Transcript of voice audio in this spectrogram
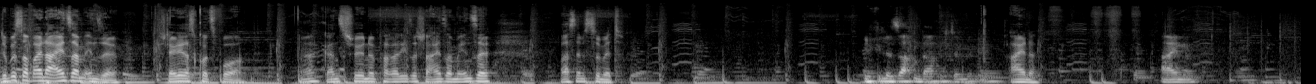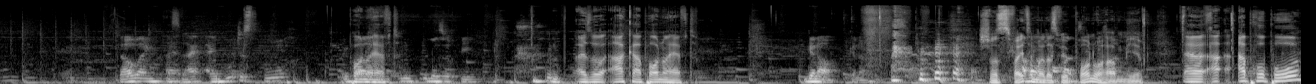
du bist auf einer einsamen Insel. Stell dir das kurz vor. Ja, ganz schöne paradiesische einsame Insel. Was nimmst du mit? Wie viele Sachen darf ich denn mitnehmen? Eine. Eine. Ich glaube, ein, ein, ein, gutes Buch über Pornoheft. Philosophie. Also AK Pornoheft. Genau, genau. Schon das zweite Aber Mal, dass wir Porno haben hier. Äh, apropos,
